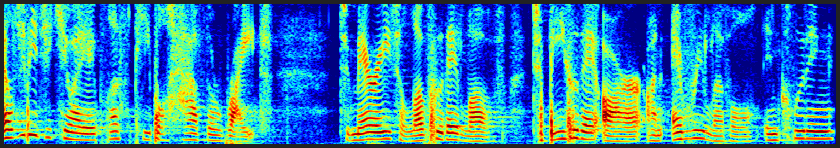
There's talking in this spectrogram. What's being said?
LGBTQIA plus people have the right to marry, to love who they love, to be who they are on every level, including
